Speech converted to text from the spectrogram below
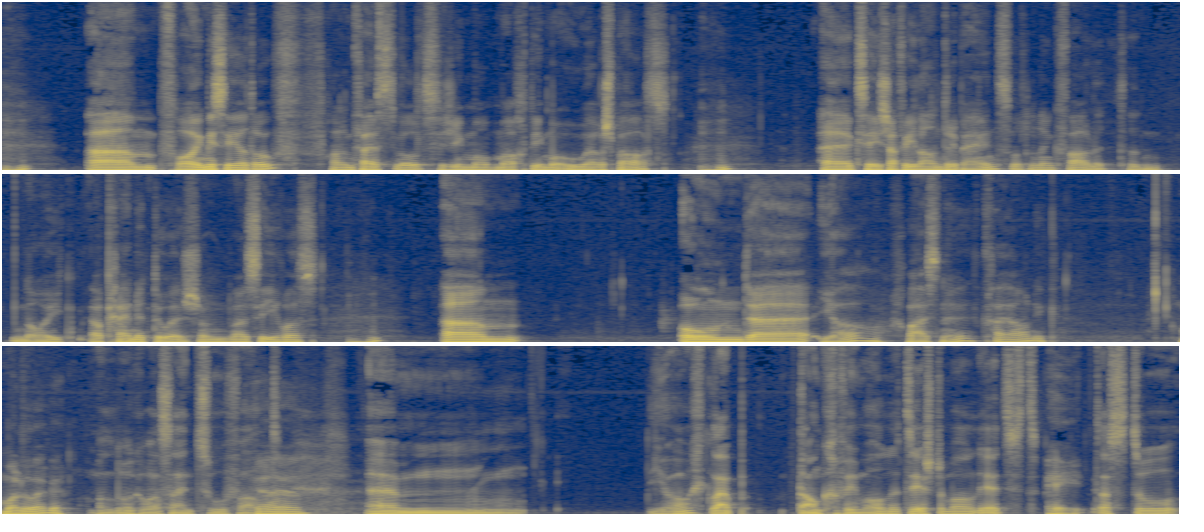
Mhm. Ähm, Freue mich sehr drauf, vor allem Festivals, es ist immer, macht immer uhren Spaß. Mhm. Äh, siehst auch viele andere Bands, die dir dann gefallen und neu erkennen tust und weiß ich was. Mhm. Ähm, und äh, ja, ich weiß nicht, keine Ahnung. Mal schauen. Mal schauen, was ein Zufall Ja, ja. Ähm, ja, ich glaube, danke vielmals das erste Mal jetzt, Hey, dass du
